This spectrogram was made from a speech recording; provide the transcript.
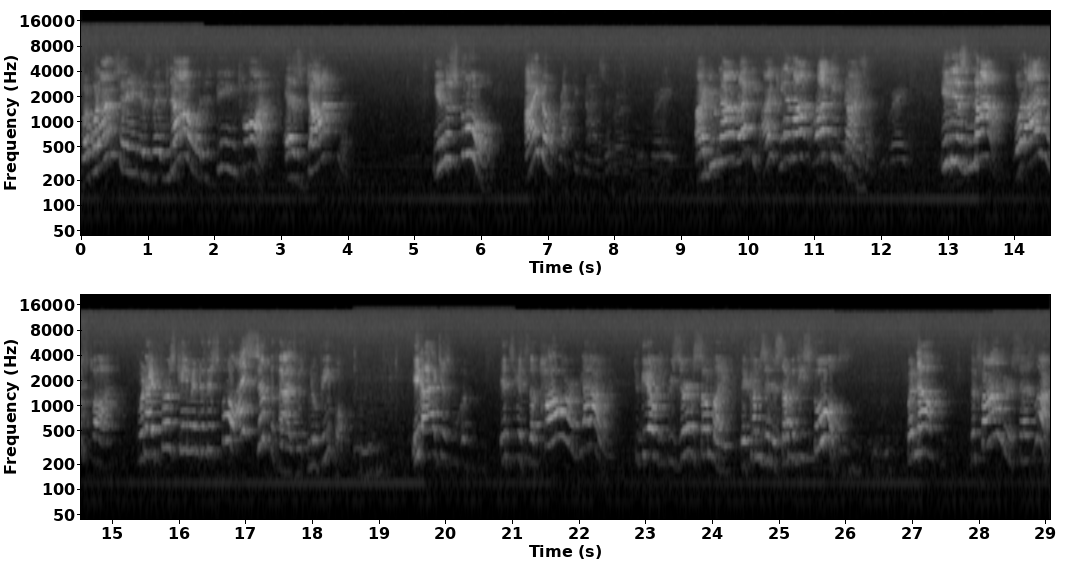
But what I'm saying is that now it is being taught as doctrine in the school. I don't recognize it. I do not recognize I cannot recognize it. It is not what I was taught when I first came into this school. I sympathize with new people. I just, it's, it's the power of Yahweh to be able to preserve somebody that comes into some of these schools. But now, the founder says, look,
